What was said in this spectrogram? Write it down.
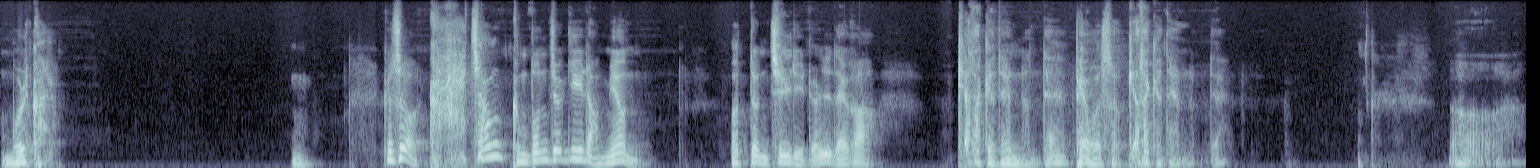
뭘까요? 음. 그래서 가장 근본적이라면 어떤 진리를 내가 깨닫게 됐는데, 배워서 깨닫게 됐는데, 어,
